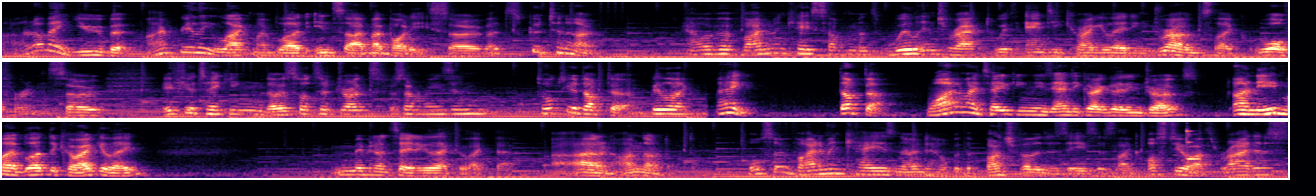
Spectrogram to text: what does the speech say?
I don't know about you, but I really like my blood inside my body, so that's good to know. However, vitamin K supplements will interact with anticoagulating drugs like warfarin. So if you're taking those sorts of drugs for some reason, talk to your doctor. Be like, hey, doctor, why am I taking these anticoagulating drugs? I need my blood to coagulate. Maybe don't say it exactly like that. I don't know, I'm not a doctor. Also, vitamin K is known to help with a bunch of other diseases like osteoarthritis,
